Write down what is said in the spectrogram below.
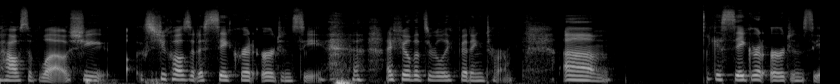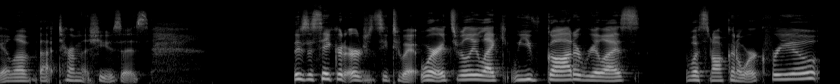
House of Lo, she she calls it a sacred urgency. I feel that's a really fitting term. Um, like a sacred urgency. I love that term that she uses. There's a sacred urgency to it where it's really like you've got to realize what's not going to work for you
